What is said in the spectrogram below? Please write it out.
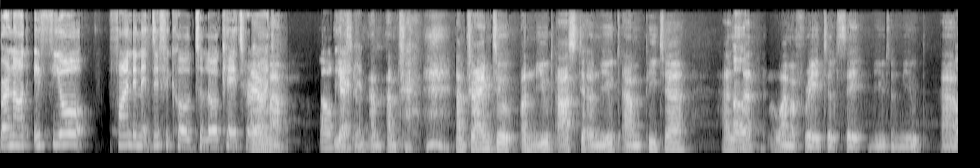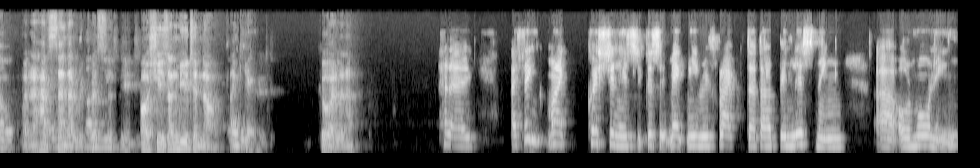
Bernard, if you're finding it difficult to locate her, Um, I- uh, okay. Yes, I'm, I'm, I'm, try I'm trying to unmute, ask to unmute. Um, Peter has Oh. that, oh, I'm afraid to say mute and mute. Um, Oh. but I have sent that request. unmuted. Oh, she's unmuted now. Thank you. Go, Eleanor. Hello. I think my question is because it made me reflect that I've been listening uh, all morning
